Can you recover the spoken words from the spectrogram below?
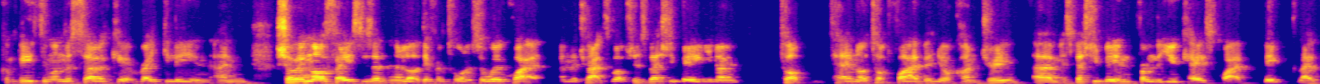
competing on the circuit regularly and, and showing our faces in, in a lot of different tournaments. So we're quite an attractive option, especially being you know top 10 or top five in your country, um, especially being from the UK, is quite a big like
